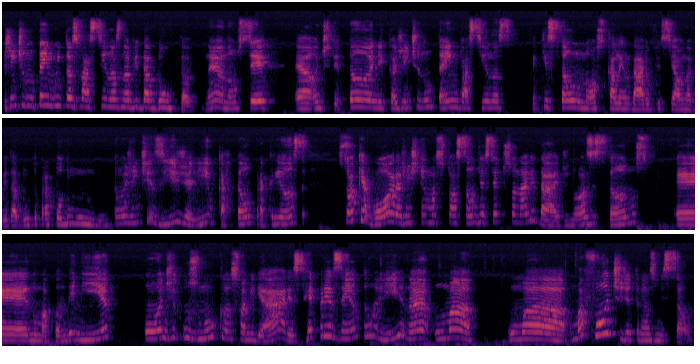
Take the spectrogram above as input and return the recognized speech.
a gente não tem muitas vacinas na vida adulta, né, a não ser é, antitetânica, a gente não tem vacinas que estão no nosso calendário oficial na vida adulta para todo mundo. Então, a gente exige ali o cartão para a criança, só que agora a gente tem uma situação de excepcionalidade. Nós estamos é, numa pandemia onde os núcleos familiares representam ali né, uma, uma, uma fonte de transmissão.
